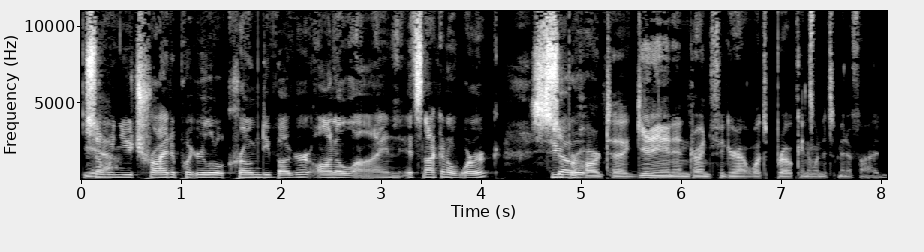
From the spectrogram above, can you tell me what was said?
Yeah. So when you try to put your little Chrome debugger on a line, it's not going to work. Super so, hard to get in and try and figure out what's broken when it's minified.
